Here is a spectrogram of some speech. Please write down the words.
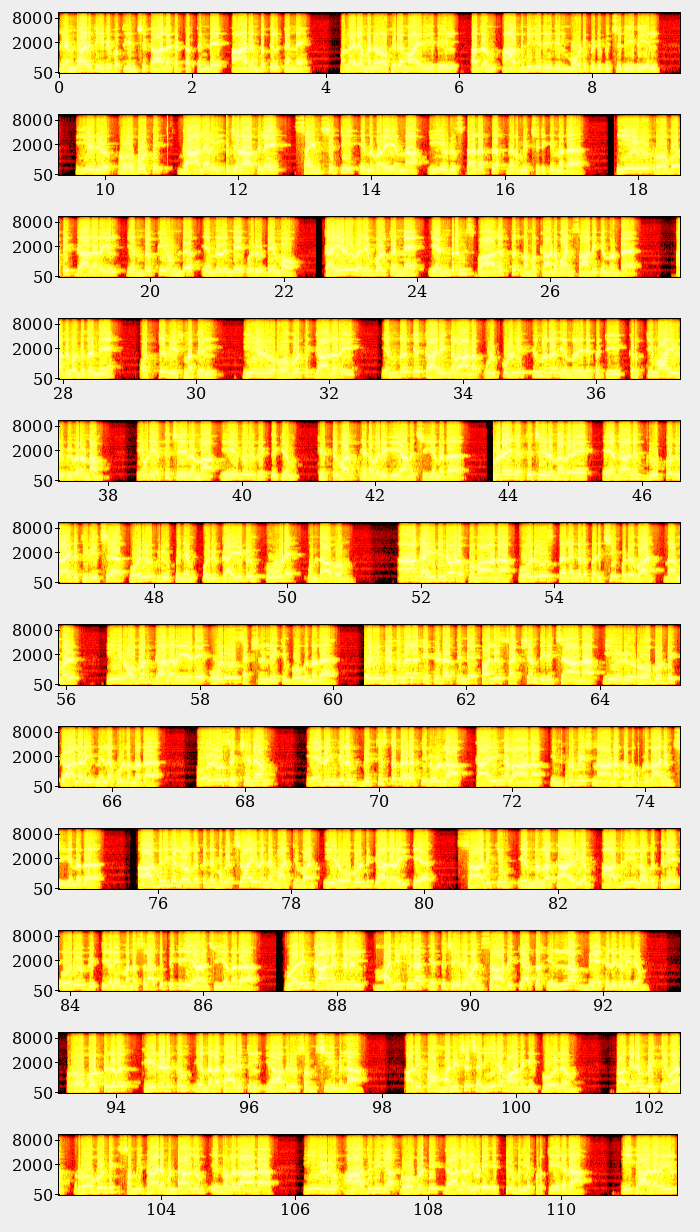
രണ്ടായിരത്തി ഇരുപത്തിയഞ്ച് കാലഘട്ടത്തിന്റെ ആരംഭത്തിൽ തന്നെ വളരെ മനോഹരമായ രീതിയിൽ അതും ആധുനിക രീതിയിൽ മോടി പിടിപ്പിച്ച രീതിയിൽ ഈ ഒരു റോബോട്ടിക് ഗാലറി ഗുജറാത്തിലെ സയൻസ് സിറ്റി എന്ന് പറയുന്ന ഈ ഒരു സ്ഥലത്ത് നിർമ്മിച്ചിരിക്കുന്നത്. ഈ ഒരു റോബോട്ടിക് ഗാലറിയിൽ എന്തൊക്കെയുണ്ട് എന്നതിന്റെ ഒരു ഡെമോ കയറി വരുമ്പോൾ തന്നെ എൻട്രൻസ് ഭാഗത്ത് നമുക്ക് കാണുവാൻ സാധിക്കുന്നുണ്ട്. അതുകൊണ്ട് തന്നെ ഒറ്റ വീക്ഷണത്തിൽ ഈ ഒരു റോബോട്ടിക് ഗാലറി എന്തൊക്കെ കാര്യങ്ങളാണ് ഉൾക്കൊള്ളിക്കുന്നത് എന്നതിനെ പറ്റി കൃത്യമായ ഒരു വിവരണം ഇവിടെ എത്തിച്ചേരുന്ന ഏതൊരു വ്യക്തിക്കും കിട്ടുവാൻ ഇടവരികയാണ് ചെയ്യുന്നത്. ഇവിടെ എത്തിച്ചേരുന്നവരെ ഏതാനും ഗ്രൂപ്പുകളായിട്ട് തിരിച്ച് ഓരോ ഗ്രൂപ്പിനും ഒരു ഗൈഡും കൂടെ ഉണ്ടാവും. ആ ഗൈഡിനോടൊപ്പമാണ് ഓരോ സ്ഥലങ്ങളും പരിചയപ്പെടുവാൻ നമ്മൾ ഈ റോബോട്ട് ഗാലറിയുടെ ഓരോ സെക്ഷനിലേക്കും പോകുന്നത് ഒരു ബഹുനില കെട്ടിടത്തിന്റെ പല സെക്ഷൻ തിരിച്ചാണ് ഈ ഒരു റോബോട്ടിക് ഗാലറി നിലകൊള്ളുന്നത്. ഓരോ സെക്ഷനും ഏതെങ്കിലും വ്യത്യസ്ത തരത്തിലുള്ള കാര്യങ്ങളാണ് ഇൻഫർമേഷൻ ആണ് നമുക്ക് പ്രദാനം ചെയ്യുന്നത്. ആധുനിക ലോകത്തിന്റെ മുഖച്ഛായ തന്നെ മാറ്റുവാൻ ഈ റോബോട്ടിക് ഗാലറിക്ക് സാധിക്കും എന്നുള്ള കാര്യം ആധുനിക ലോകത്തിലെ ഓരോ വ്യക്തികളെ മനസ്സിലാക്കിപ്പിക്കുകയാണ് ചെയ്യുന്നത്. വരും കാലങ്ങളിൽ മനുഷ്യന് എത്തിച്ചേരുവാൻ സാധിക്കാത്ത എല്ലാ മേഖലകളിലും റോബോട്ടുകൾ കീഴടക്കും എന്നുള്ള കാര്യത്തിൽ യാതൊരു സംശയമില്ല അതിപ്പോ മനുഷ്യ ശരീരമാണെങ്കിൽ പോലും പകരം വയ്ക്കുവാൻ റോബോട്ടിക് സംവിധാനം ഉണ്ടാകും എന്നുള്ളതാണ് ഈ ഒരു ആധുനിക റോബോട്ടിക് ഗാലറിയുടെ ഏറ്റവും വലിയ പ്രത്യേകത ഈ ഗാലറിയിൽ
